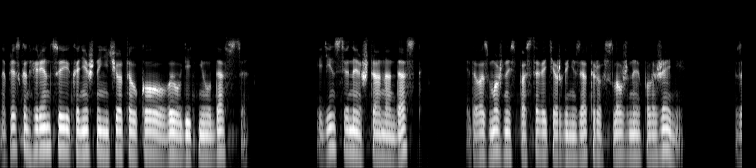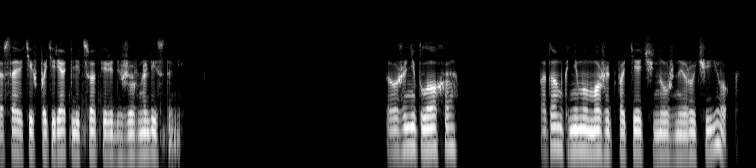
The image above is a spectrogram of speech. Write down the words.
На пресс-конференции, конечно, ничего толкового выудить не удастся. Единственное, что она даст, это возможность поставить организаторов в сложное положение заставить их потерять лицо перед журналистами. Тоже неплохо. Потом к нему может потечь нужный ручеек.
